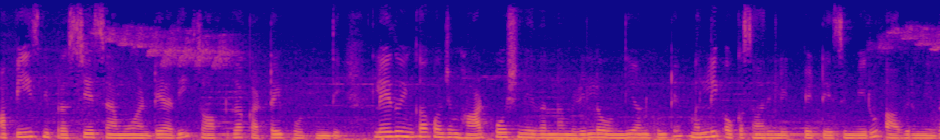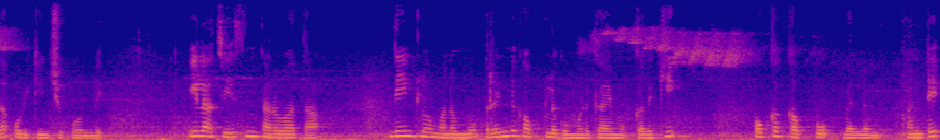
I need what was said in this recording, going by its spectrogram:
ఆ పీస్ని ప్రెస్ చేసాము అంటే అది సాఫ్ట్గా కట్ అయిపోతుంది. లేదు ఇంకా కొంచెం హార్డ్ పోర్షన్ ఏదన్నా మిడిల్లో ఉంది అనుకుంటే మళ్ళీ ఒకసారి లిడ్ పెట్టేసి మీరు ఆవిరి మీద ఉడికించుకోండి. ఇలా చేసిన తర్వాత దీంట్లో మనము రెండు కప్పుల గుమ్మడికాయ ముక్కలకి ఒక కప్పు బెల్లం అంటే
